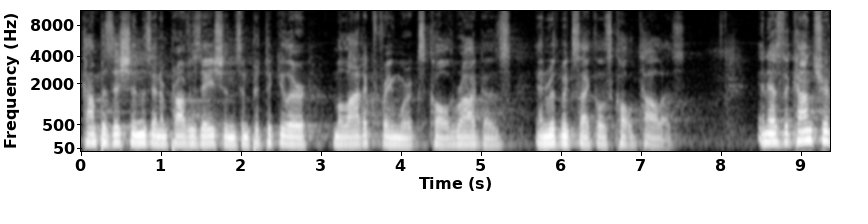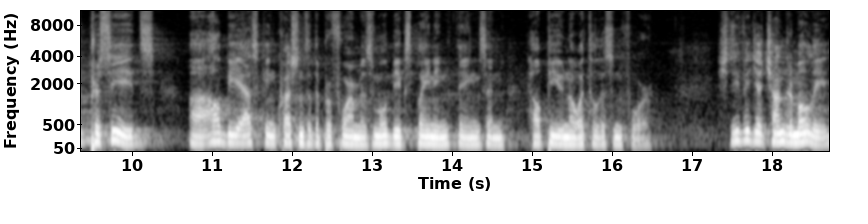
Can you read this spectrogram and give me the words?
compositions and improvisations, in particular melodic frameworks called ragas and rhythmic cycles called talas. And as the concert proceeds, uh, I'll be asking questions of the performers and we'll be explaining things and helping you know what to listen for. Srividya Chandramouli,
